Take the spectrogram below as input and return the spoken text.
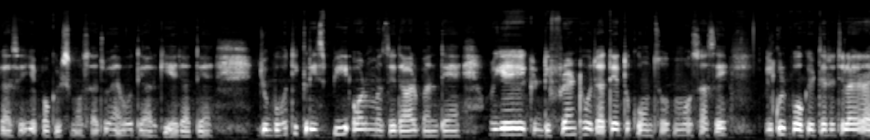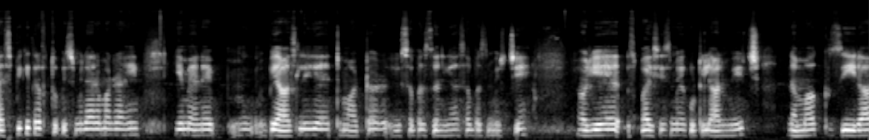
कैसे ये पॉकेट समोसा जो है वो तैयार किए जाते हैं, जो बहुत ही क्रिस्पी और मज़ेदार बनते हैं। और ये एक डिफरेंट हो जाते हैं तो कौन समोसा से? बिल्कुल पॉकेट तरह चला रेसिपी की तरफ़ तो रही ये मैंने प्याज लिया है, टमाटर सब्ज़ धनिया सब्ज़ मिर्चें और ये है स्पाइसिस में कुटी लाल मिर्च, नमक, ज़ीरा,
